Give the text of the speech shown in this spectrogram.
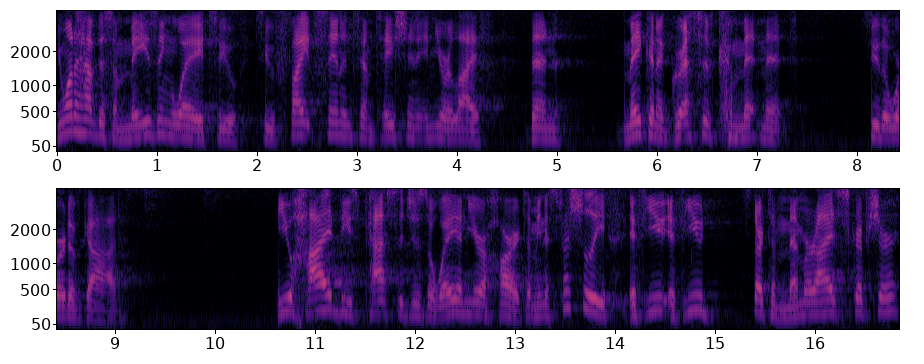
You want to have this amazing way to, to fight sin and temptation in your life, then make an aggressive commitment to the Word of God. You hide these passages away in your heart. I mean, especially if you, if you start to memorize Scripture,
